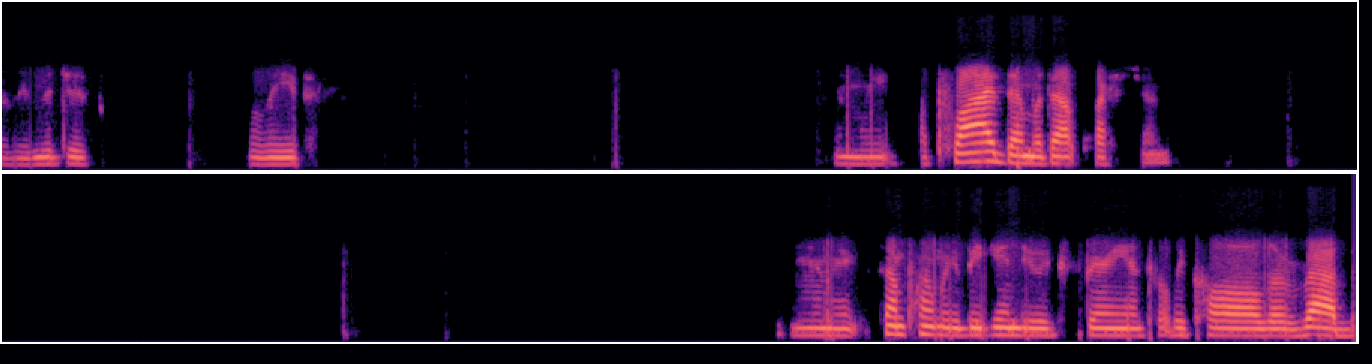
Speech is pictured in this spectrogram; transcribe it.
our religious beliefs. And we applied them without question. And at some point, we begin to experience what we call the rub.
